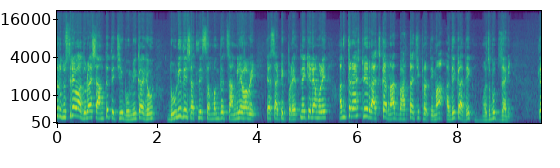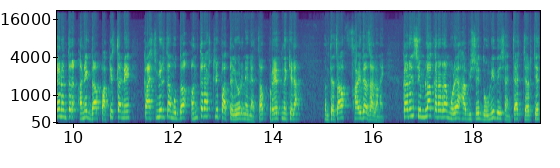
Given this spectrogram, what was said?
तर दुसऱ्या बाजूला शांततेची भूमिका घेऊन दोन्ही देशातले संबंध चांगले व्हावे यासाठी प्रयत्न केल्यामुळे आंतरराष्ट्रीय राजकारणात भारताची प्रतिमा अधिकाधिक मजबूत झाली. त्यानंतर अनेकदा पाकिस्तानने काश्मीरचा मुद्दा आंतरराष्ट्रीय पातळीवर नेण्याचा प्रयत्न केला पण त्याचा फायदा झाला नाही. कारण शिमला करारामुळे हा विषय दोन्ही देशांच्या चर्चेत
